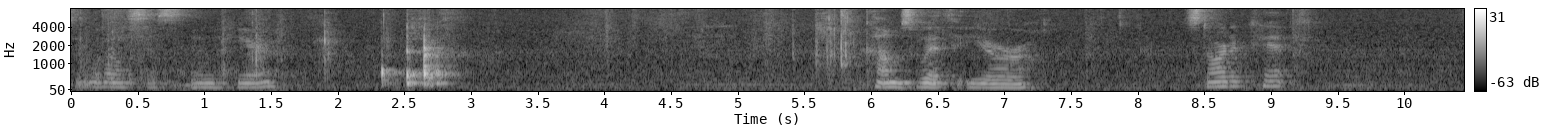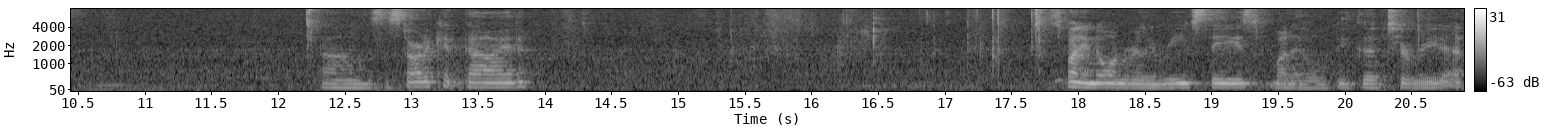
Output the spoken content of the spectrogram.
see what else is in here. Comes with your starter kit. Um, it's a starter kit guide. Funny, no one really reads these, but it will be good to read it.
